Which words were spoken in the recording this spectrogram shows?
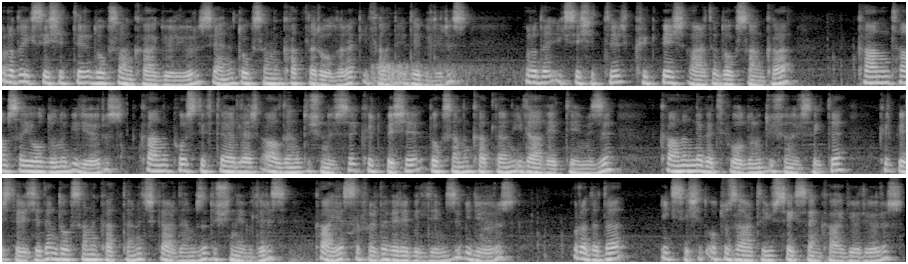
Burada x eşittir 90k görüyoruz. Yani 90'ın katları olarak ifade edebiliriz. Burada x eşittir 45 artı 90k. K'nın tam sayı olduğunu biliyoruz. K'nın pozitif değerler aldığını düşünürsek 45'e 90'ın katlarını ilave ettiğimizi, K'nın negatif olduğunu düşünürsek de 45 dereceden 90'ın katlarını çıkardığımızı düşünebiliriz. K'ya 0 da verebildiğimizi biliyoruz. Burada da x eşit 30 artı 180k görüyoruz.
